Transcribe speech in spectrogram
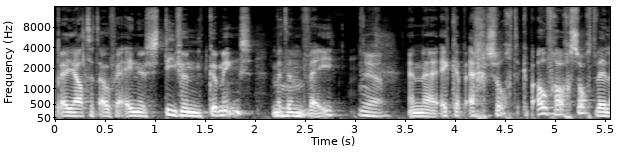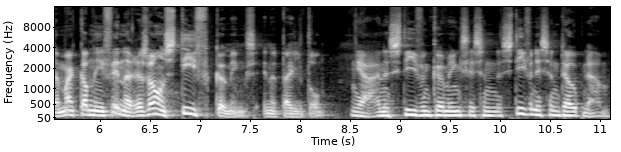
En je had het over ene Steven Cummings met een V. Ja. En eh, ik heb echt gezocht. Ik heb overal gezocht, Willem, maar ik kan hem niet vinden. Er is wel een Steve Cummings in het peloton. ja, en een Steven Cummings is een... Steven is een doopnaam.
